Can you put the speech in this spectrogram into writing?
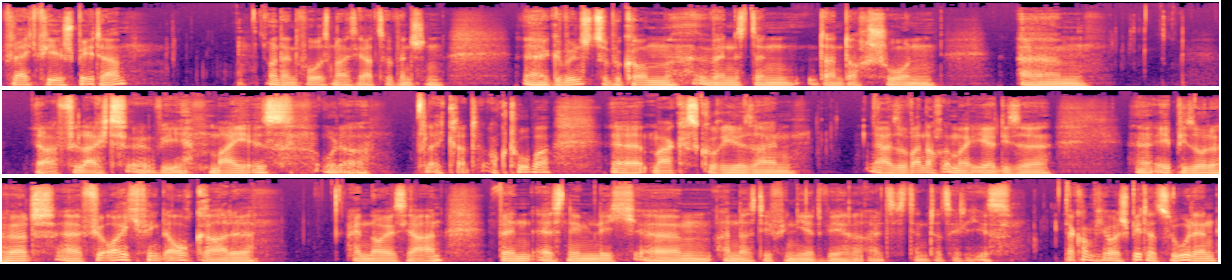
vielleicht viel später und ein frohes neues Jahr zu wünschen, äh, gewünscht zu bekommen, wenn es denn dann doch schon ähm, ja vielleicht irgendwie Mai ist oder vielleicht gerade Oktober, äh, mag skurril sein. Also wann auch immer ihr diese äh, Episode hört, äh, für euch fängt auch gerade ein neues Jahr an, wenn es nämlich ähm, anders definiert wäre, als es denn tatsächlich ist. Da komme ich aber später zu, denn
